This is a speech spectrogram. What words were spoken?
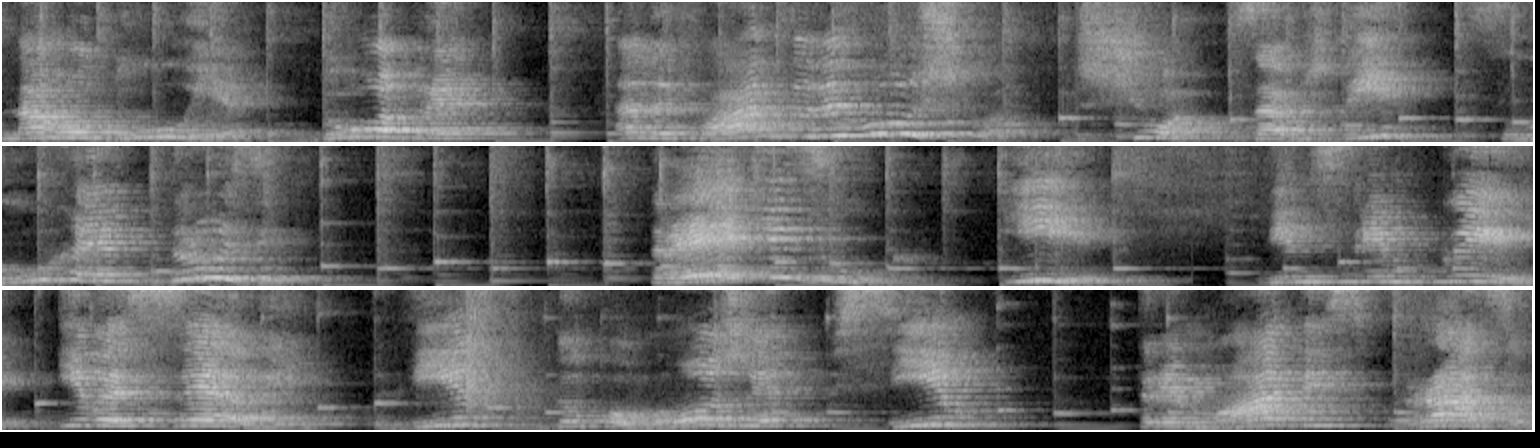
Нагодує добре елефантове вушко, що завжди слухає друзів. Третій звук І. Він стрімкий і веселий. Він допоможе всім триматись разом.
